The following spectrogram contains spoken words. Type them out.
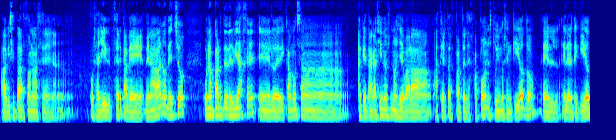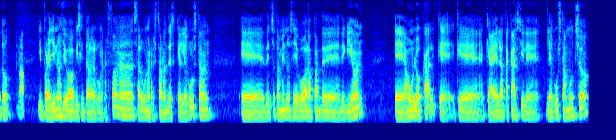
a visitar zonas eh, pues allí cerca de, de, Nagano. De hecho, una parte del viaje eh, lo dedicamos a, a, que Takashi nos, nos llevara a ciertas partes de Japón. Estuvimos en Kioto, él, él es de Kioto, Ah. y por allí nos llevó a visitar algunas zonas, algunos restaurantes que le gustan. Eh, de hecho, también nos llevó a la parte de, de Guión, eh, a un local que, que, que, a él, a Takashi, le, le gusta mucho,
